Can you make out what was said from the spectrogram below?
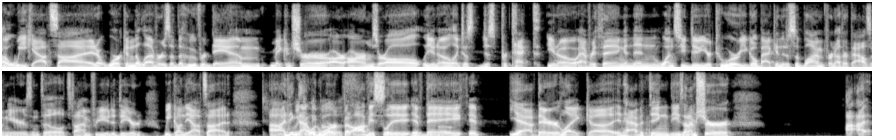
a week outside working the levers of the Hoover Dam making sure our arms are all you know like just just protect you know everything. And then once you do your tour you go back into the sublime for another thousand years until it's time for you to do your week on the outside. Uh, I think We that would work but obviously if they if yeah, they're like uh, inhabiting these, and I'm sure. I, I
